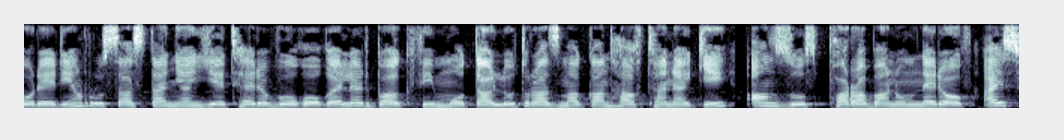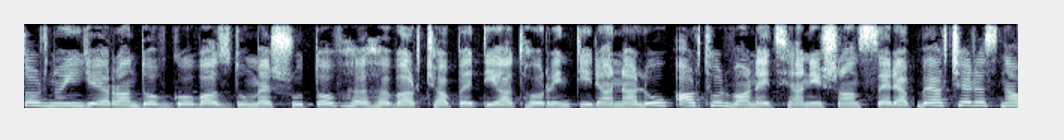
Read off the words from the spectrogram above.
օրերին ռուսաստանյան եթերը ողողել էր Բաքվի մոտալուտ ռազմական հաղթանակի անզուսպ փառաբանումներով։ Այսօր նույն երանդով գովազդում է շուտով ՀՀ վարչապետի աթոռին տիրանալու Արթուր Վանեցյանի շանսերը։ Վերջերս նա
